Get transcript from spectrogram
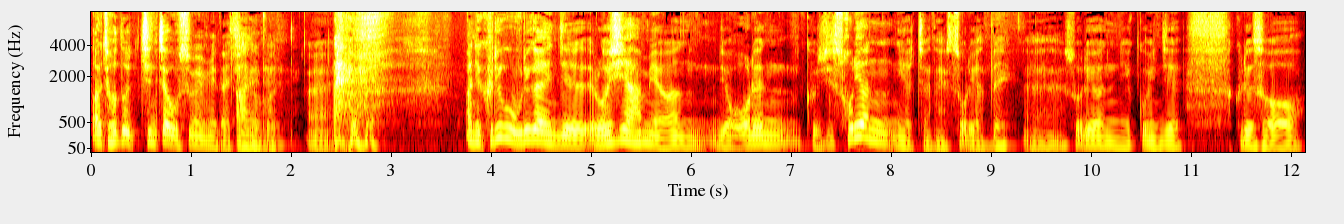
아, 저도 진짜 웃음입니다, 지금. 아, 네. 네. 아니 그리고 우리가 이제 러시아 하면 이제 오랜 그 소련이었잖아요. 소련. 네. 네. 소련이 있고 이제 그래서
